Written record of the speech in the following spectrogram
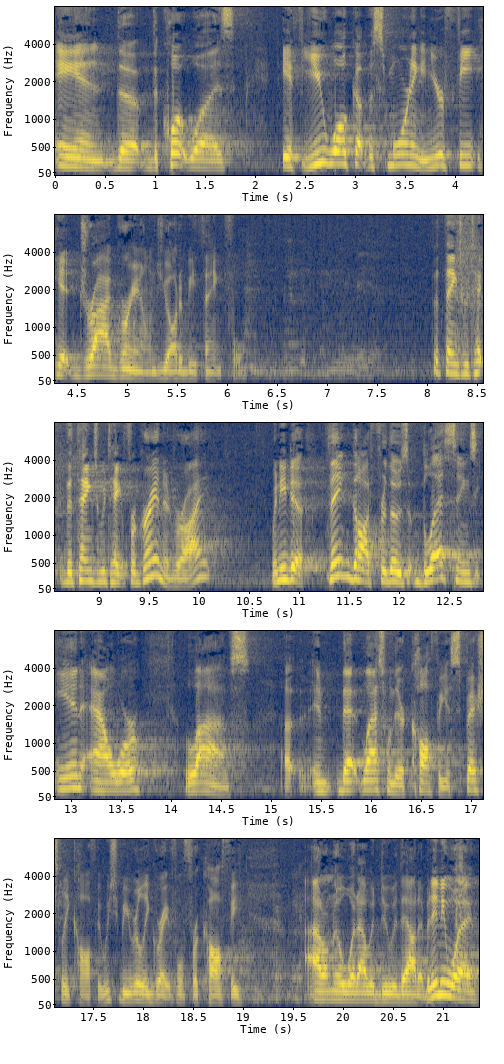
And the, the quote was If you woke up this morning and your feet hit dry ground, you ought to be thankful. The things we take, the things we take for granted, right? We need to thank God for those blessings in our lives. Uh, and that last one there, coffee, especially coffee. We should be really grateful for coffee. I don't know what I would do without it. But anyway,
